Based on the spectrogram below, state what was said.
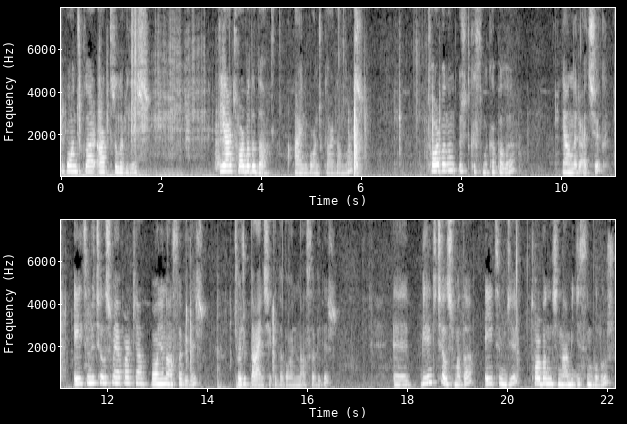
Bu boncuklar arttırılabilir. Diğer torbada da aynı boncuklardan var. Torbanın üst kısmı kapalı, yanları açık. Eğitimci çalışma yaparken boynuna asabilir. Çocuk da aynı şekilde boynuna asabilir. Ee, birinci çalışmada eğitimci torbanın içinden bir cisim bulur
